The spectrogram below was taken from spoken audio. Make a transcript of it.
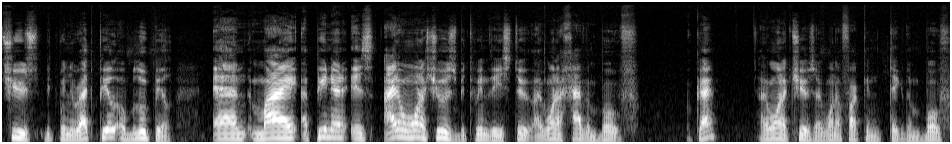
choose between red pill or blue pill? And my opinion is I don't want to choose between these two. I want to have them both. Okay? I want to choose. I want to fucking take them both.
